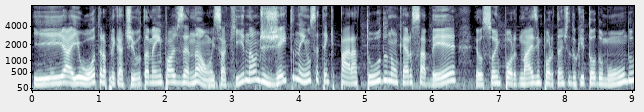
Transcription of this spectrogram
E aí o outro aplicativo também pode dizer: não, isso aqui não, de jeito nenhum, você tem que parar tudo, não quero saber, eu sou impor mais importante do que todo mundo.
